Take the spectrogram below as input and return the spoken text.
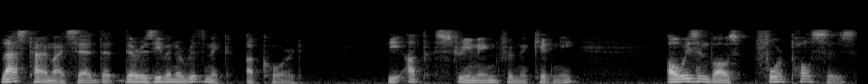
Last time I said that there is even a rhythmic accord. The upstreaming from the kidney always involves four pulses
